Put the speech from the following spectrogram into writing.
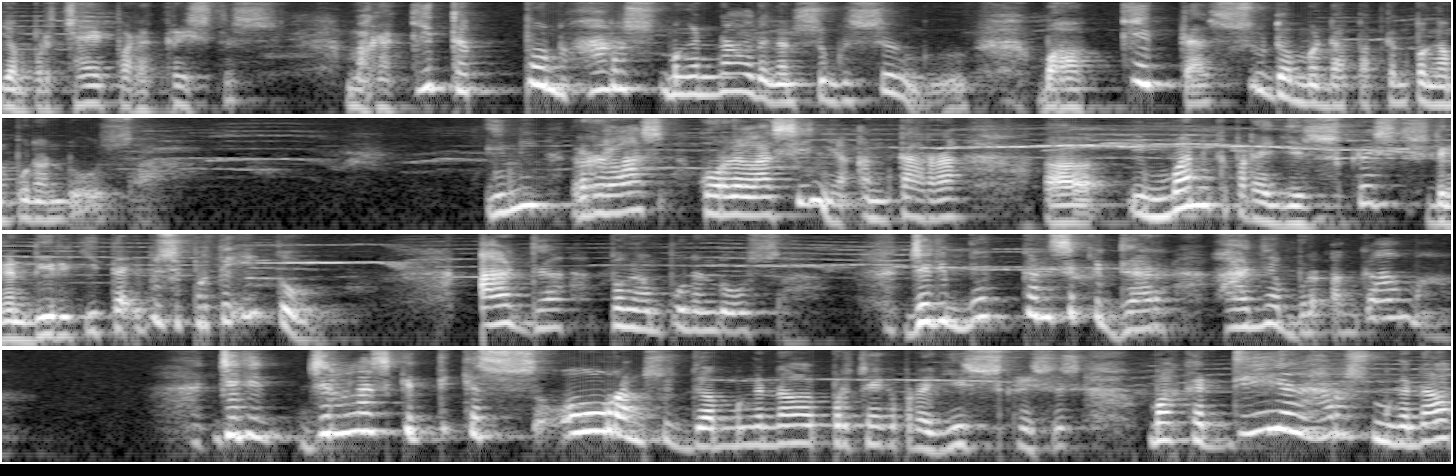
yang percaya pada Kristus, maka kita pun harus mengenal dengan sungguh-sungguh bahwa kita sudah mendapatkan pengampunan dosa. Ini relasi, korelasinya antara uh, iman kepada Yesus Kristus dengan diri kita itu seperti itu. Ada pengampunan dosa. Jadi bukan sekedar hanya beragama. Jadi jelas ketika seorang sudah mengenal percaya kepada Yesus Kristus, maka dia harus mengenal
